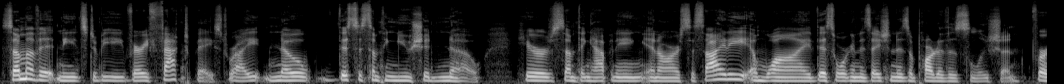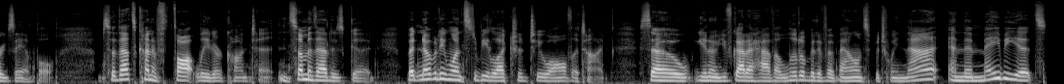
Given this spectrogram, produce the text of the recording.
Some of it needs to be very fact based, right? No, this is something you should know. Here's something happening in our society and why this organization is a part of the solution, for example. So that's kind of thought leader content. And some of that is good, but nobody wants to be lectured to all the time. So, you know, you've got to have a little bit of a balance between that. And then maybe it's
